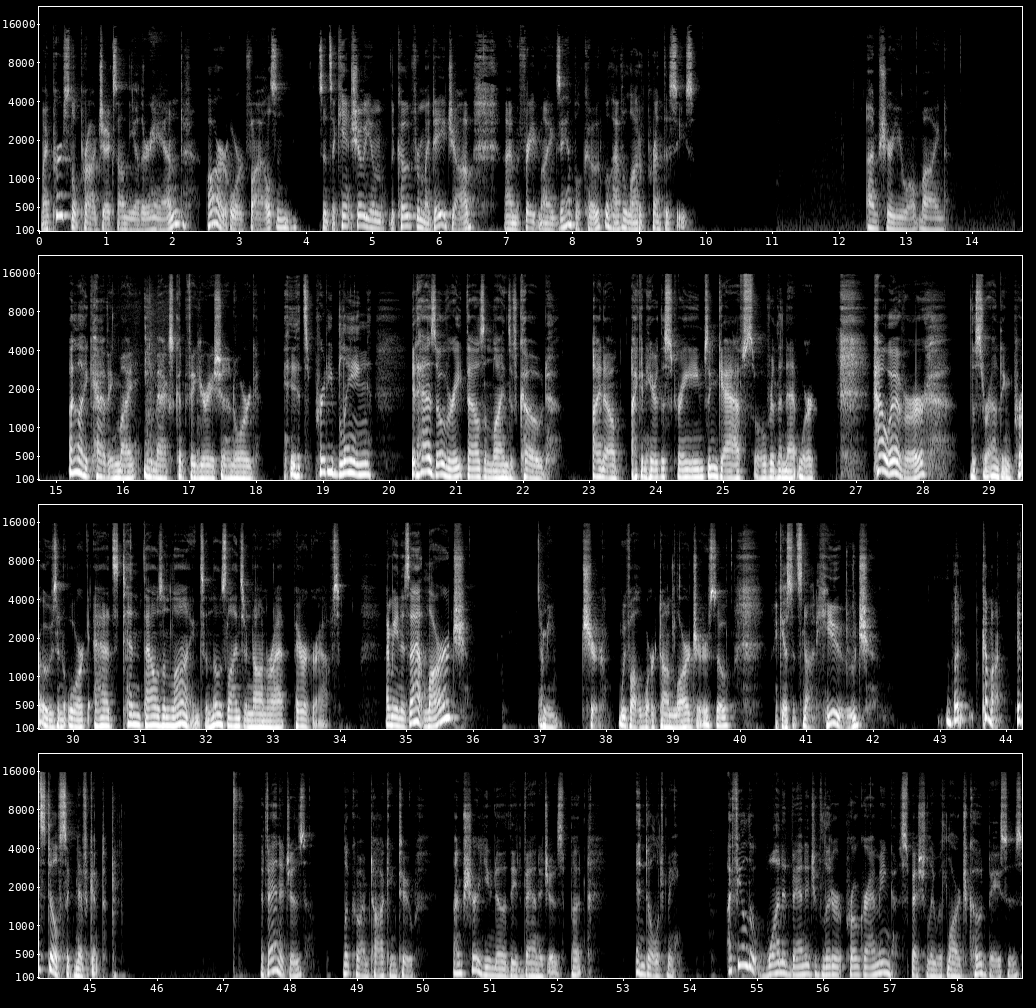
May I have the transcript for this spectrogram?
My personal projects, on the other hand, are org files and since I can't show you the code from my day job, I'm afraid my example code will have a lot of parentheses. I'm sure you won't mind. I like having my Emacs configuration in org. It's pretty bling. It has over 8,000 lines of code. I know, I can hear the screams and gaffs over the network. However, the surrounding prose in org adds 10,000 lines, and those lines are non wrap paragraphs. I mean, is that large? I mean, sure, we've all worked on larger, so I guess it's not huge. But come on, it's still significant. Advantages. Look who I'm talking to. I'm sure you know the advantages, but indulge me. I feel that one advantage of literate programming, especially with large code bases,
